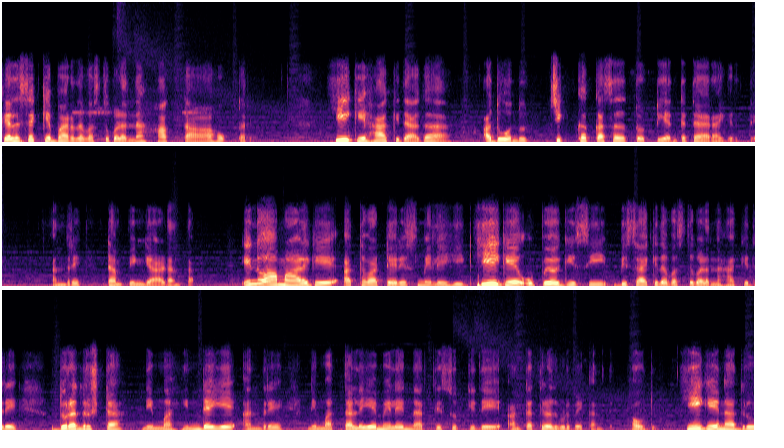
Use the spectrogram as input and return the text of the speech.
ಕೆಲಸಕ್ಕೆ ಬಾರದ ವಸ್ತುಗಳನ್ನು ಹಾಕ್ತಾ ಹೋಗ್ತಾರೆ. ಹೀಗೆ ಹಾಕಿದಾಗ ಅದು ಒಂದು ಚಿಕ್ಕ ಕಸದ ತೊಟ್ಟಿಯಂತೆ ತಯಾರಾಗಿರುತ್ತೆ. ಅಂದರೆ ಡಂಪಿಂಗ್ ಯಾರ್ಡ್ ಅಂತ. ಇನ್ನು ಆ ಮಾಳಿಗೆ ಅಥವಾ ಟೆರೆಸ್ ಮೇಲೆ ಹೀಗೆ ಹೀಗೆ ಉಪಯೋಗಿಸಿ ಬಿಸಾಕಿದ ವಸ್ತುಗಳನ್ನು ಹಾಕಿದರೆ ದುರದೃಷ್ಟ ನಿಮ್ಮ ಹಿಂದೆಯೇ ಅಂದರೆ ನಿಮ್ಮ ತಲೆಯ ಮೇಲೆ ನರ್ತಿಸುತ್ತಿದೆ ಅಂತ ತಿಳಿದ್ಬಿಡ್ಬೇಕಂತೆ. ಹೌದು. ಹೀಗೇನಾದರೂ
